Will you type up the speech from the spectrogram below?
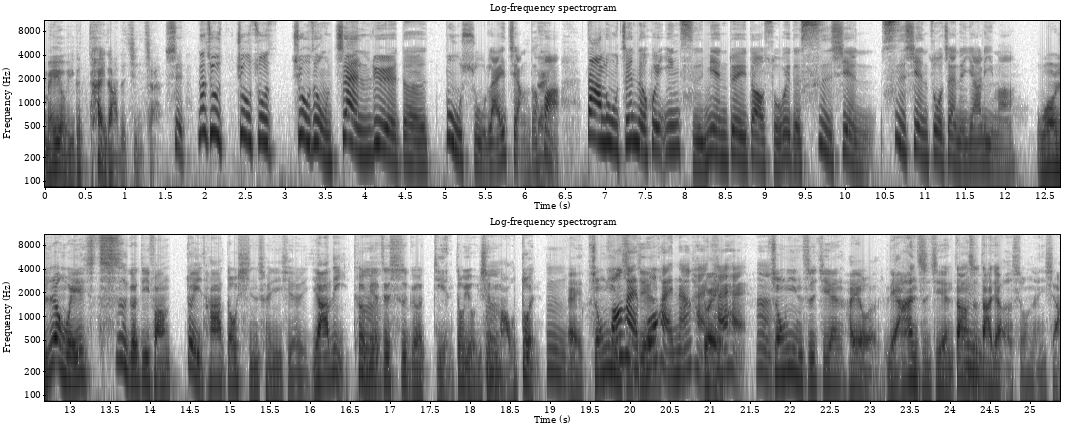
没有一个太大的进展。是，那就就做就这种战略的部署来讲的话，大陆真的会因此面对到所谓的四线四线作战的压力吗？我认为四个地方对它都形成一些压力，特别这四个点都有一些矛盾。嗯，哎，中印之间、黄海、渤海、南海、台海，嗯，中印之间还有两岸之间，当然是大家耳熟能详。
